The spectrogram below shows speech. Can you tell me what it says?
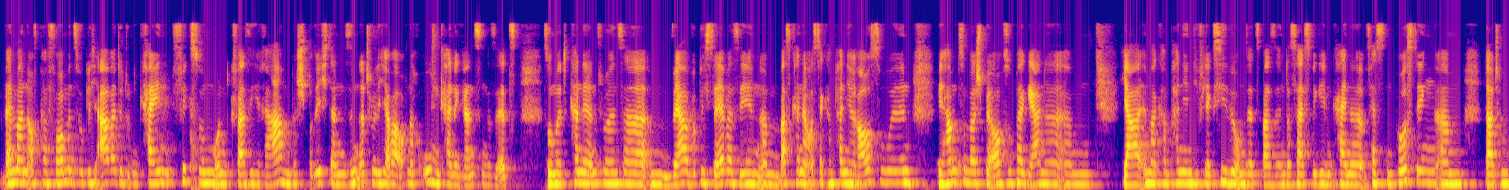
wenn man auf Performance wirklich arbeitet und kein Fixum und quasi Rahmen bespricht, dann sind natürlich aber auch nach oben keine Grenzen gesetzt. Somit kann der Influencer ähm, ja, wirklich selber sehen, ähm, was kann er aus der Kampagne rausholen. Wir haben zum Beispiel auch super gerne ähm, ja immer Kampagnen, die flexibel umsetzbar sind. Das heißt, wir geben keine festen Posting-Datum ähm,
